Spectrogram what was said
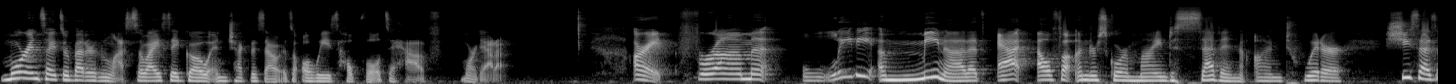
More insights are better than less. So I say go and check this out. It's always helpful to have more data. All right. From Lady Amina, that's at alpha underscore mind seven on Twitter. She says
